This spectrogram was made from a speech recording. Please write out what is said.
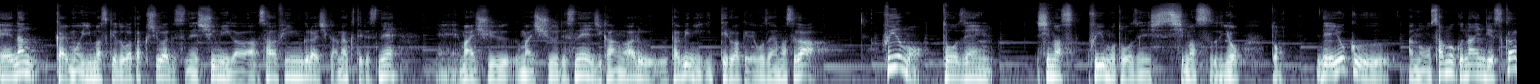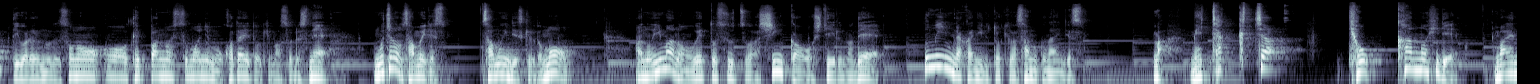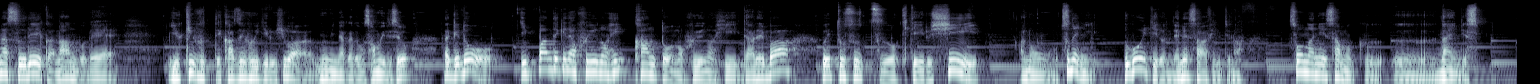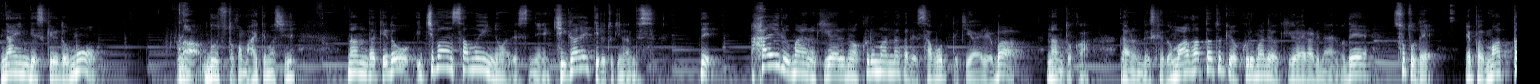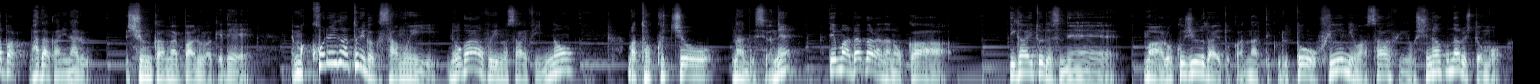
えー、何回も言いますけど、私はですね、趣味がサーフィンぐらいしかなくてですね、えー、毎週、毎週ですね、時間があるたびに行ってるわけでございますが、冬も当然します。冬も当然しますよ、と。で、よく、あの、寒くないんですかって言われるので、その鉄板の質問にも答えておきますとですね、もちろん寒いです。寒いんですけれども、あの今のウェットスーツは進化をしているので海の中にいる時は寒くないんですまあめちゃくちゃ極寒の日でマイナス0か何度で雪降って風吹いてる日は海の中でも寒いですよ。だけど一般的な冬の日関東の冬の日であればウェットスーツを着ているしあの常に動いてるんでねサーフィンっていうのは。そんなに寒くないんです。ないんですけれどもまあブーツとかも履いてますしね。なんだけど一番寒いのはですね着替えてる時なんです。で入る前の着替えるのは車の中でサボって着替えればなんとかなるんですけども上がった時は車では着替えられないので外でやっぱり真っ裸になる瞬間がやっぱあるわけで、まあ、これがとにかく寒いのが冬のサーフィンの、まあ、特徴なんですよね。でまあだからなのか意外とですねまあ60代とかになってくると冬にはサーフィンをしなくなる人も、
